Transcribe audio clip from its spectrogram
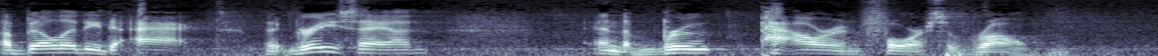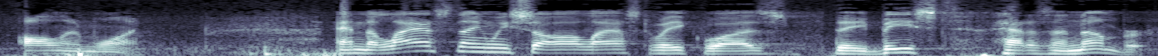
ability to act that Greece had and the brute power and force of Rome, all in one. And the last thing we saw last week was the beast had as a number.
